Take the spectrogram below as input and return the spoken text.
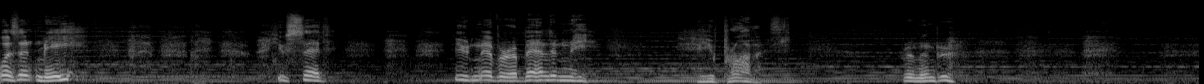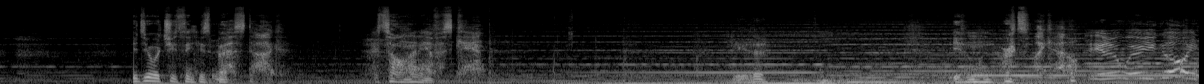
wasn't me. You said you'd never abandon me. You promised. Remember? You do what you think is best, Doc. It's all any of us can. Peter? Even when it hurts like hell. Peter, where are you going?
